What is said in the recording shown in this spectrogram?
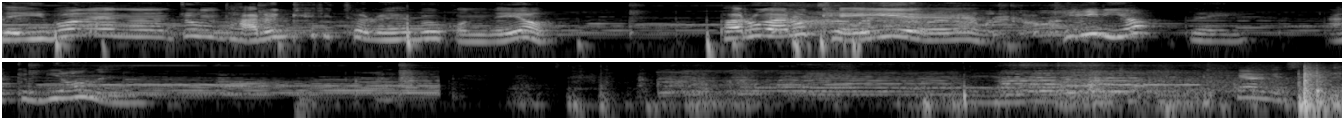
네, 이번에는 좀 다른 캐릭터를 해볼 건데요. 바로 바로 게일. 게일이요? 네. 아, 그 밀어낸. 네, 해야겠어요.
